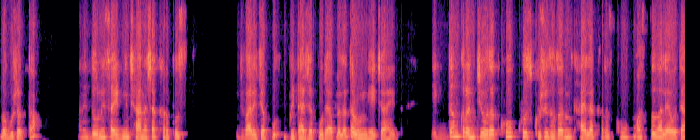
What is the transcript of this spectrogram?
बघू शकता. आणि दोन्ही साईडनी छान अशा खरपूस ज्वारीच्या पिठाच्या पुऱ्या आपल्याला तळून घ्यायच्या आहेत. एकदम क्रंची होतात खूप खुसखुशीत होतात आणि खायला खरंच खूप मस्त झाल्या होत्या.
